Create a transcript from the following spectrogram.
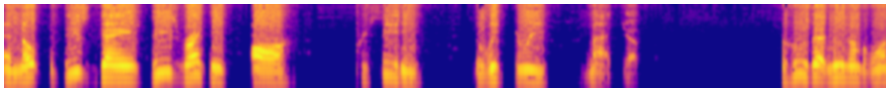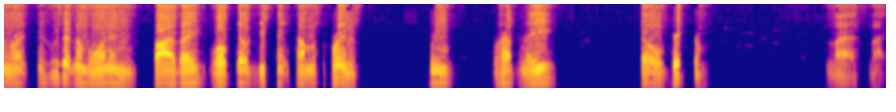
And note that these games, these rankings are preceding the week three matchup. So who's that new number one right there? Who's that number one in 5A? Well, that would be St. Thomas Aquinas, who, happened to be fell victim last night.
